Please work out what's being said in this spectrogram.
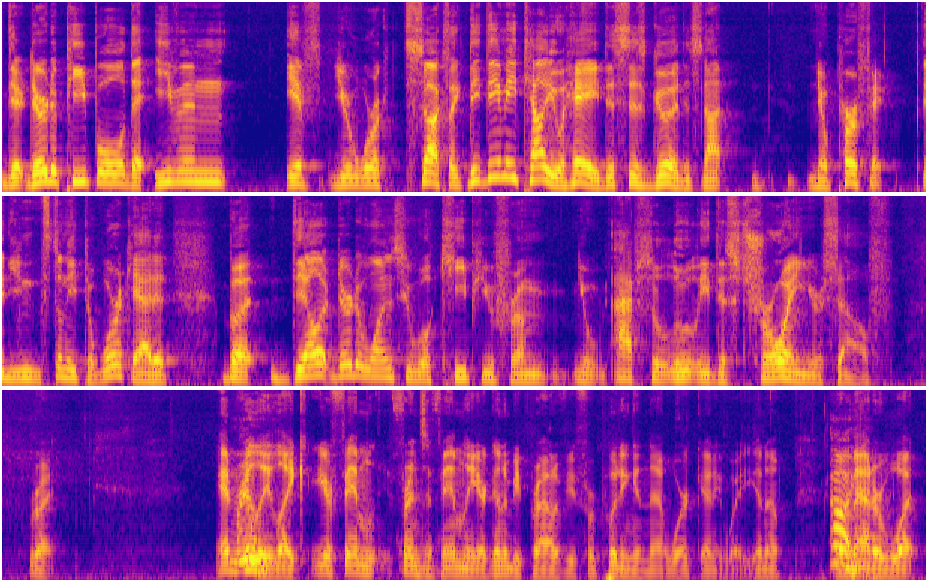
they're, they're the people that even if your work sucks, like they, they may tell you, hey, this is good. It's not you know perfect. And you still need to work at it, but they're, they're the ones who will keep you from you know absolutely destroying yourself. Right. And really, like your family, friends, and family are going to be proud of you for putting in that work anyway. You know, no Oh, yeah. matter what.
